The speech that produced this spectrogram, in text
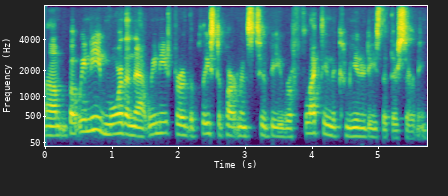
Um, but we need more than that. We need for the police departments to be reflecting the communities that they're serving.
